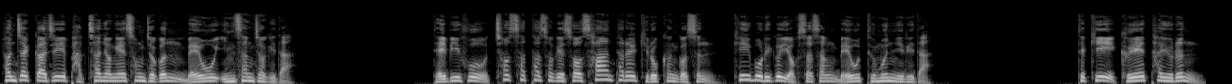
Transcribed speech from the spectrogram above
현재까지 박찬영의 성적은 매우 인상적이다. 데뷔 후 첫 사타석에서 4안타를 기록한 것은 K보리그 역사상 매우 드문 일이다. 특히 그의 타율은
